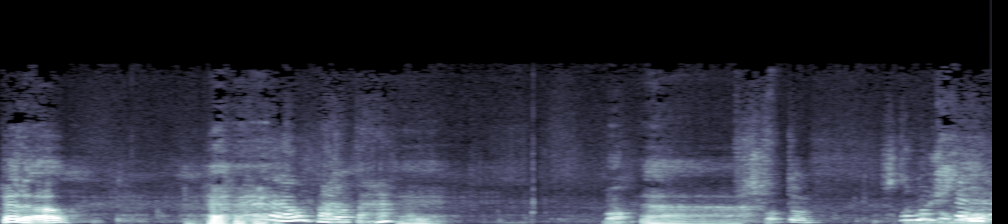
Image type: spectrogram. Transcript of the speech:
Hello. Hello, Papa. What? Ah. Done. Still Who's got there? no more. No. Who's there? Jolly. Jolly. Is that Jolly Jimple? Ooh. God, Dave, which one?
